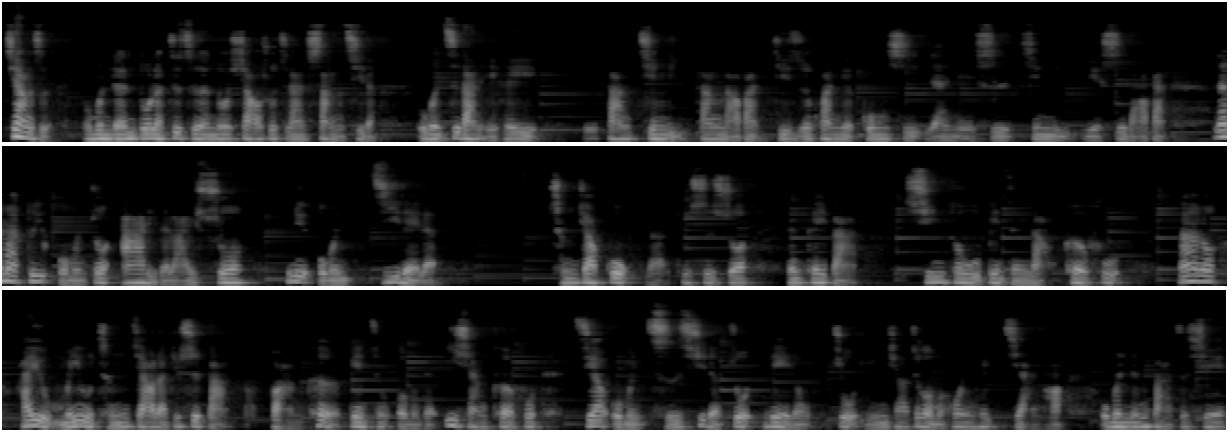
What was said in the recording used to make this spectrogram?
这样子我们人多了，支持人多，销售自然上去了，我们自然也可以当经理、当老板。即使换个公司，人也是经理，也是老板。那么对于我们做阿里的来说，因为我们积累了，成交过了，就是说人可以把新客户变成老客户。然后呢，还有没有成交的，就是把访客变成我们的意向客户。只要我们持续的做内容、做营销，这个我们后面会讲哈，我们能把这些。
